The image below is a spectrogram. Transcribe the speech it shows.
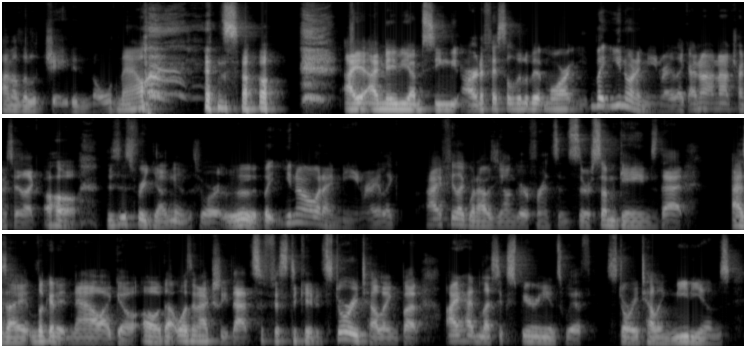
I'm a little jaded and old now. and so I, I maybe I'm seeing the artifice a little bit more, but you know what I mean, right? Like I'm not, I'm not trying to say like, oh, this is for youngins or, ugh, but you know what I mean, right? Like I feel like when I was younger, for instance, there's some games that as I look at it now, I go, oh, that wasn't actually that sophisticated storytelling, but I had less experience with storytelling mediums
